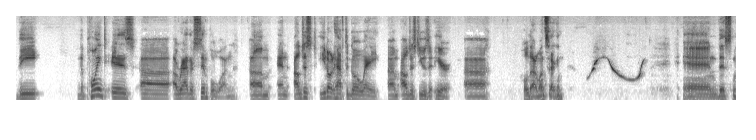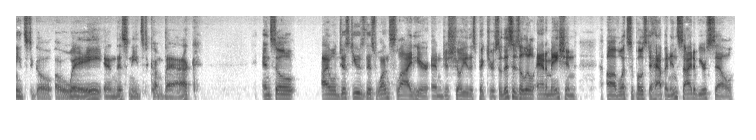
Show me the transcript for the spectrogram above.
the the point is uh a rather simple one. Um and I'll just you don't have to go away. Um I'll just use it here. Uh hold on one second and this needs to go away and this needs to come back. And so I will just use this one slide here and just show you this picture. So this is a little animation of what's supposed to happen inside of your cell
